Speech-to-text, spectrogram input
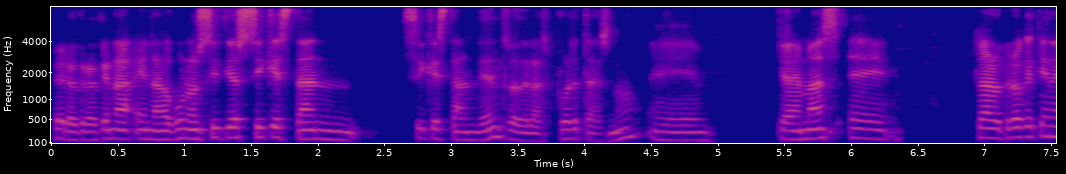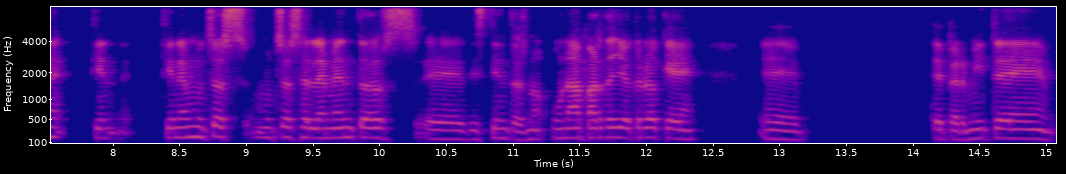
Pero creo que en, algunos sitios sí que están, sí que están dentro de las puertas, ¿no? Eh, y además, eh, claro, creo que tiene, tiene, tiene muchos, muchos elementos eh, distintos, ¿no? Una parte yo creo que te permite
